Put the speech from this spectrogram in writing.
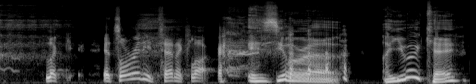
Look, it's already ten o'clock. Is your uh, Are you okay?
